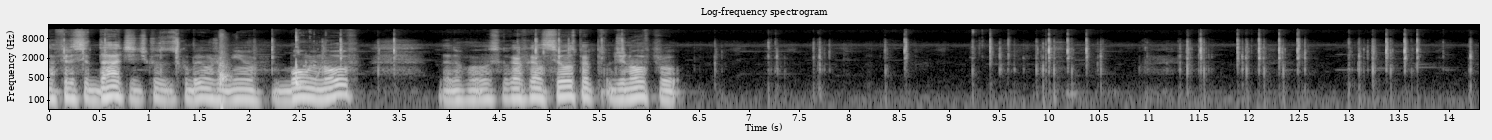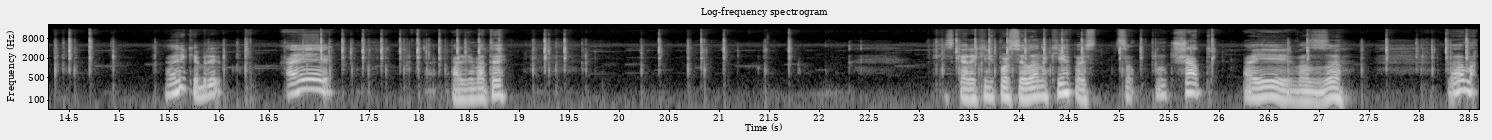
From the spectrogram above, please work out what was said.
na felicidade de descobrir um joguinho bom e novo. Depois o cara fica ansioso pra, de novo pro, Aí, quebrei. Aí! Para de bater. Esse cara aqui de porcelana aqui, rapaz, são muito chato. Aí, vazou. Toma!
